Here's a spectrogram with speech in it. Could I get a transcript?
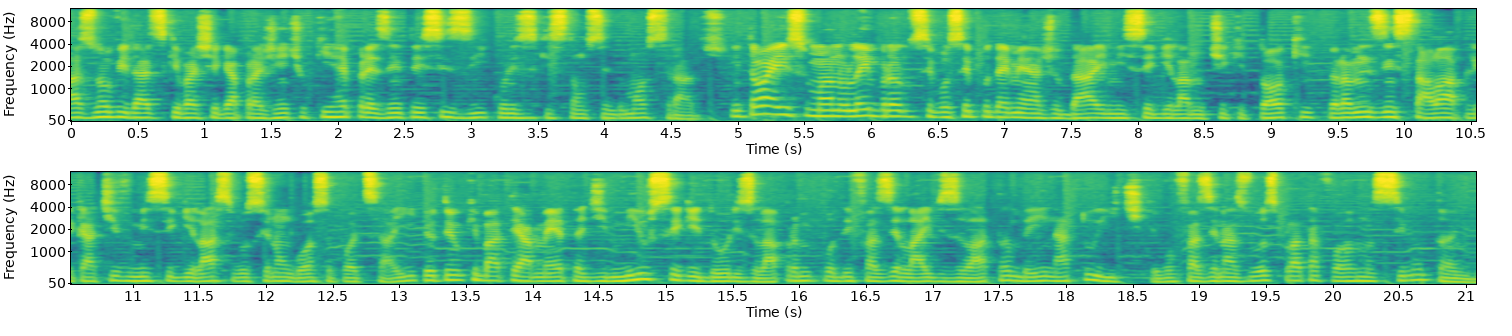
as novidades que vai chegar pra gente, o que representa esses ícones que estão sendo mostrados. Então é isso, mano. Lembrando, se você puder me ajudar e me seguir lá no TikTok, pelo menos instalar o aplicativo, me seguir lá. Se você não gosta, pode sair. Eu tenho que bater a meta de mil seguidores lá pra me poder fazer live lives lá também na Twitch. Eu vou fazer nas duas plataformas simultâneo.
